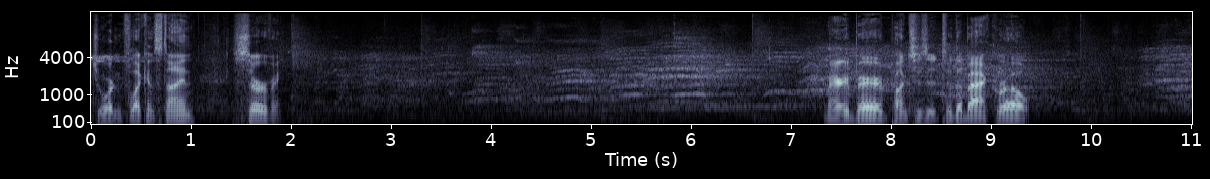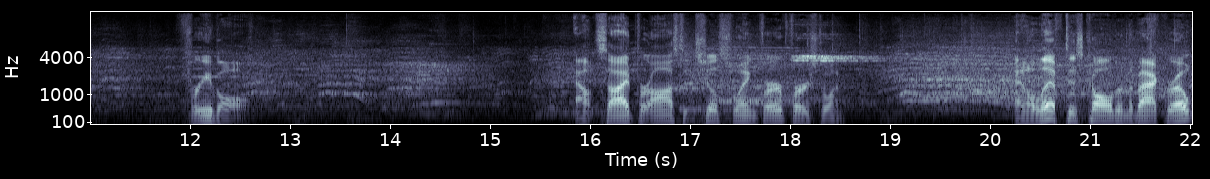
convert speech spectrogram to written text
Jordan Fleckenstein serving. Mary Baird punches it to the back row. Free ball. Outside for Austin. She'll swing for her first one. And a lift is called in the back row.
